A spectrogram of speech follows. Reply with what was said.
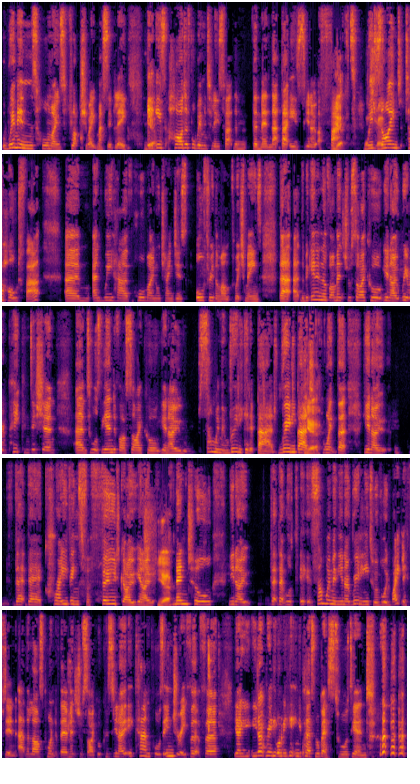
women's hormones fluctuate massively. Yeah, it is harder for women to lose fat than than men. That that is you know a fact. we're that's fact. designed to hold fat um, and we have hormonal changes all through the month which means that at the beginning of our menstrual cycle you know we're in peak condition um, towards the end of our cycle you know some women really get it bad really bad to the point that you know their, their cravings for food go you know Yeah, mental you know that, that will it, some women you know really need to avoid weightlifting at the last point of their menstrual cycle because you know it can cause injury for for you know you, you don't really want to be hitting your personal best towards the end.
